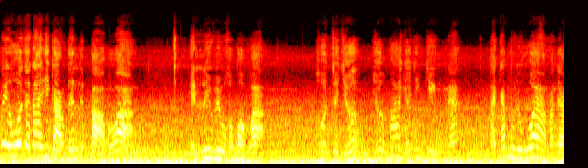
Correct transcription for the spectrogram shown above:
ไม่รู้ว่าจะได้ที่กางเต็นท์หรือเปล่าเพราะว่า เห็นรีวิวเขาบอกว่า คนจะเยอะเยอะมากเยอะจริง ๆ นะ แต่ก็ไม่รู้ว่ามันจะ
